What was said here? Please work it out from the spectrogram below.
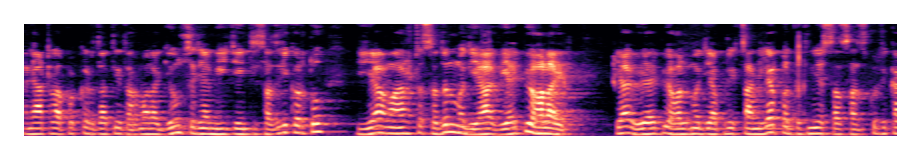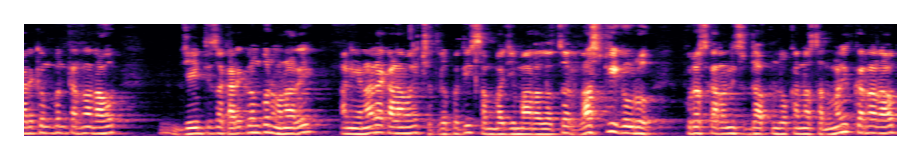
आणि अठरा पक्कड जाती धर्माला घेऊन सरी आम्ही ही जयंती साजरी करतो. या महाराष्ट्र सदनमध्ये हा व्ही आय पी हॉल आहे. या व्ही आय पी हॉलमध्ये आपली चांगल्या पद्धतीने सा सांस्कृतिक कार्यक्रम पण करणार आहोत. जयंतीचा कार्यक्रम पण होणार आहे. आणि येणाऱ्या काळामध्ये छत्रपती संभाजी महाराजाचं राष्ट्रीय गौरव पुरस्काराने सुद्धा आपण लोकांना सन्मानित करणार आहोत.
